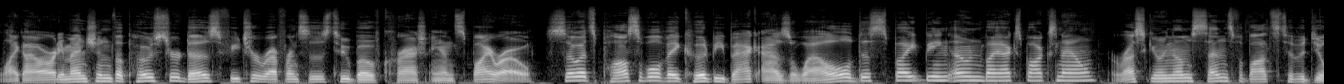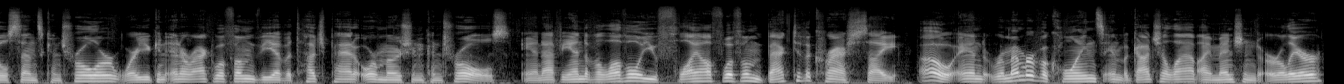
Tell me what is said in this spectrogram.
Like I already mentioned, the poster does feature references to both Crash and Spyro, so it's possible they could be back as well, despite being owned by Xbox now. Rescuing them sends the bots to the DualSense controller, where you can interact with them via the touchpad or motion controls, and at the end of a level, you fly off with them back to the Crash site. Oh, and remember the coins in the Gacha Lab I mentioned earlier?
